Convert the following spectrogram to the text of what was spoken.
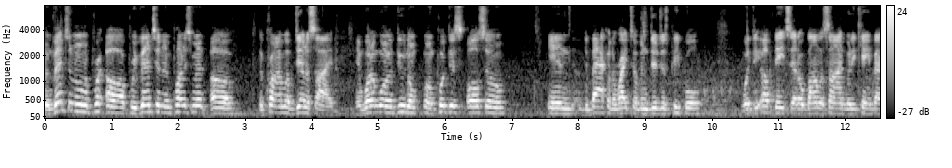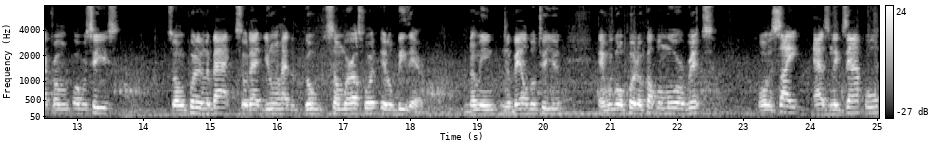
Convention on uh, Prevention and Punishment of the Crime of Genocide. And what I'm going to do, I'm going to put this also in the back of the Rights of Indigenous People with the updates that Obama signed when he came back from overseas. So I'm going to put it in the back so that you don't have to go somewhere else for it. It'll be there. You know what I mean? And available to you. And we're going to put a couple more writs on the site as an example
